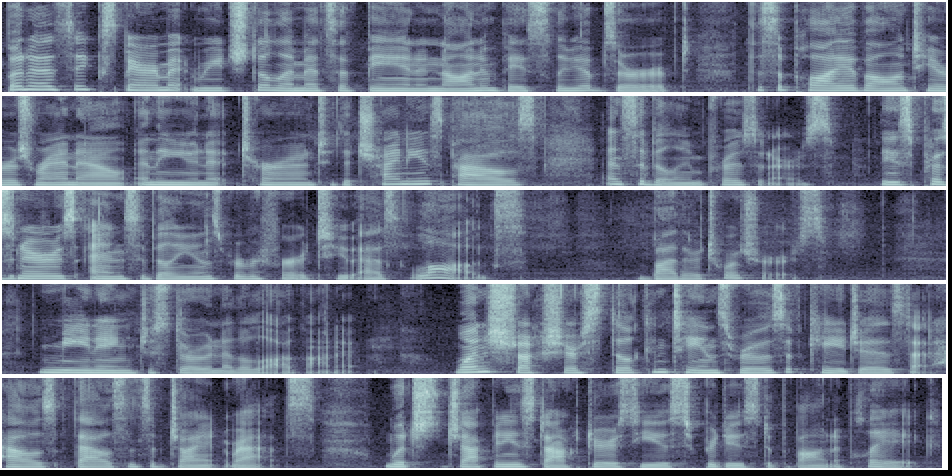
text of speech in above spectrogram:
but as the experiment reached the limits of being non invasively observed, the supply of volunteers ran out and the unit turned to the Chinese POWs and civilian prisoners. These prisoners and civilians were referred to as logs by their torturers, meaning just throw another log on it. One structure still contains rows of cages that house thousands of giant rats, which Japanese doctors used to produce the bubonic plague.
